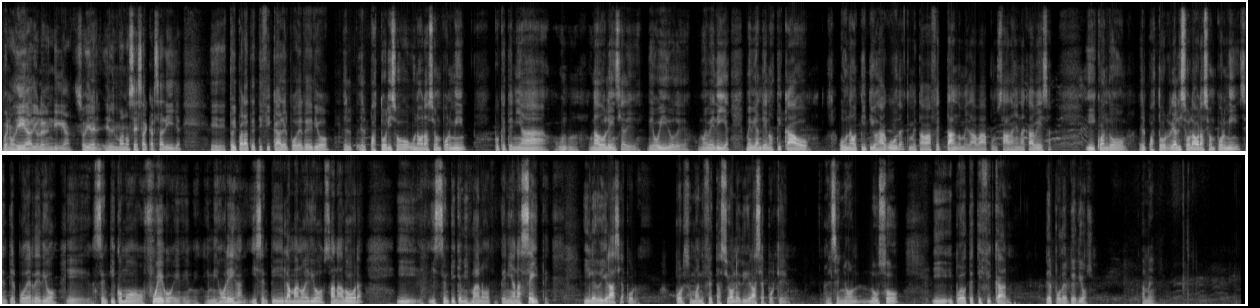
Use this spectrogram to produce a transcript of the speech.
Buenos días, Dios les bendiga. Soy el, hermano César Calzadilla. Eh, estoy para testificar el poder de Dios. El, pastor hizo una oración por mí porque tenía una dolencia de, oído de nueve días. Me habían diagnosticado una otitis aguda que me estaba afectando, me daba punzadas en la cabeza. Y cuando el pastor realizó la oración por mí, sentí el poder de Dios, eh, sentí como fuego en, mis orejas y sentí la mano de Dios sanadora y, sentí que mis manos tenían aceite. Y le doy gracias por, por su manifestación, le doy gracias porque el Señor lo usó y puedo testificar del poder de Dios. Amén.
